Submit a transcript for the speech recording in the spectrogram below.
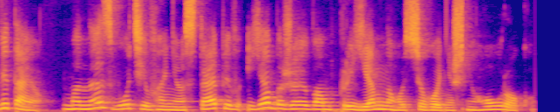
Вітаю! Мене звуть Євгенія Остапів, і я бажаю вам приємного сьогоднішнього уроку.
